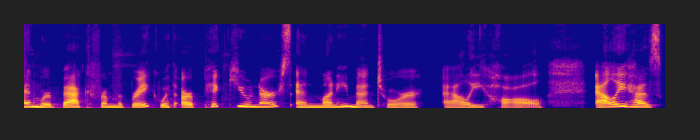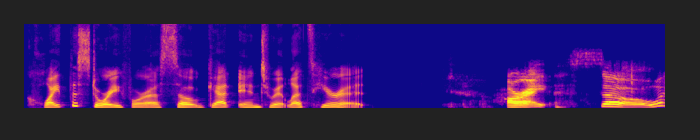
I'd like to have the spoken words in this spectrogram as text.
And we're back from the break with our PICU nurse and money mentor, Allie Hall. Allie has quite the story for us, so get into it. Let's hear it. All right. So, um,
